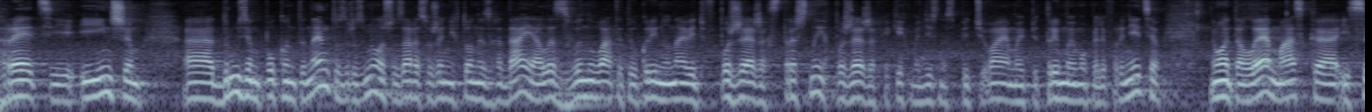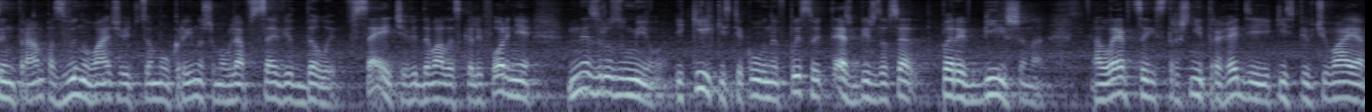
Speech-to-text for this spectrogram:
Греції і іншим е, друзям по континенту, зрозуміло, що зараз уже ніхто не згадає, але звинуватити Україну навіть в пожежах, страшних пожежах, яких ми дійсно співчуваємо і підтримуємо каліфорнійців. От але Маск е, і син Трампа звинувачують в цьому Україну, що мовляв, все віддали. Все і чи віддавали з Каліфорнії, незрозуміло. І кількість, яку вони вписують, теж більш за все перебільшена. Але в цій страшній трагедії, якій співчуває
